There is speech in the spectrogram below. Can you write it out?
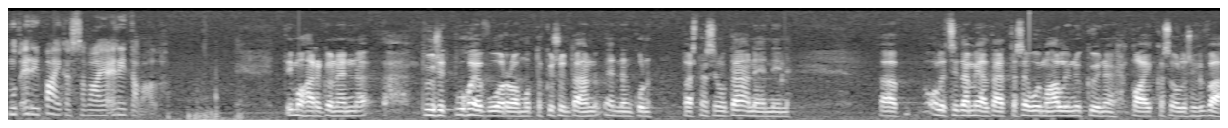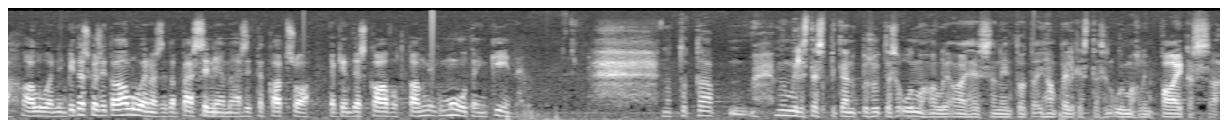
mutta eri paikassa vaan ja eri tavalla. Timo Härkönen, pyysit puheenvuoroa, mutta kysyn tähän ennen kuin päästään sinut ääneen, niin olit sitä mieltä, että se uimahallin nykyinen paikka, se olisi hyvä alue, niin pitäisikö sitä alueena sitä Pässiniemeä sitten katsoa ja kenties kaavoittaa niin kuin muutenkin? No tota, minun mielestä tässä pitää nyt pysyä tässä uimahallin aiheessa, niin tota, ihan pelkästään sen uimahallin paikassa.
